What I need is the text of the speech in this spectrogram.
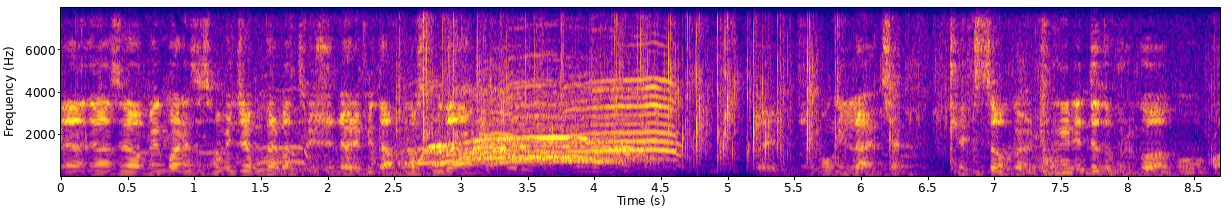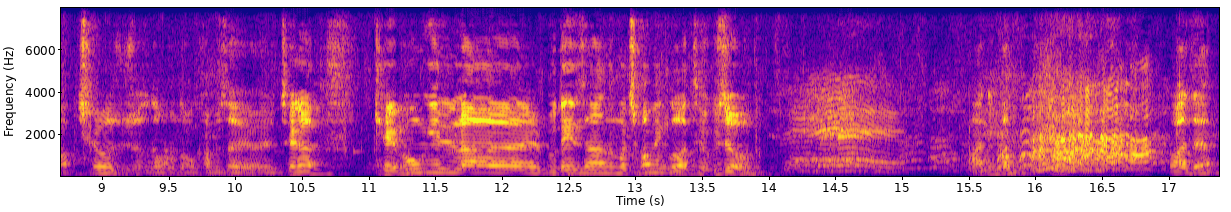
네 안녕하세요 뺑반에서 서민지 역할 맡은 유준열입니다 반갑습니다 저희 개봉일날 진짜 객석을 평일인데도 불구하고 꽉 채워주셔서 너무너무 감사해요 제가 개봉일날 무대 인사하는 건 처음인 것 같아요 그죠? 네 아닌가? 맞아요?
